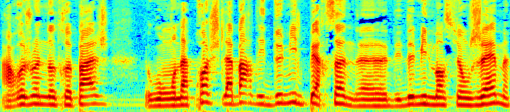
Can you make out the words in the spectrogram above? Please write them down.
à, à rejoindre notre page où on approche la barre des 2000 personnes, des 2000 mentions j'aime.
